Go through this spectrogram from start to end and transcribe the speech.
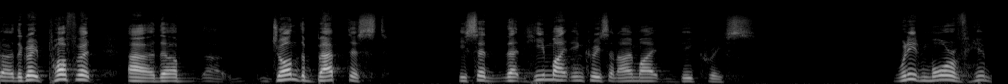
uh, the great prophet, uh, the, uh, John the Baptist, he said that he might increase and I might decrease. We need more of him.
